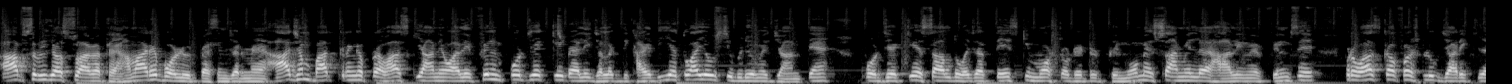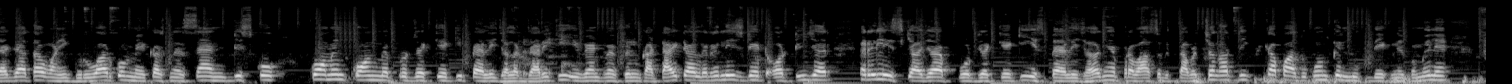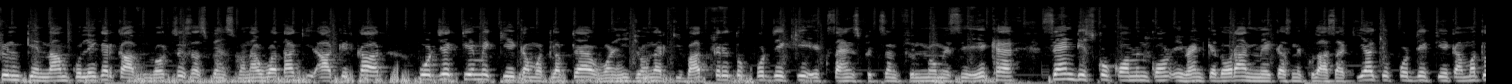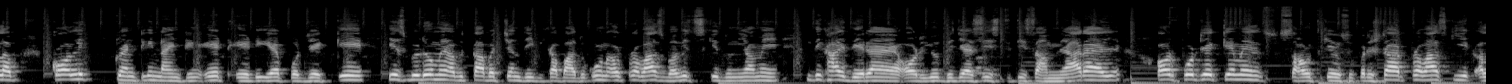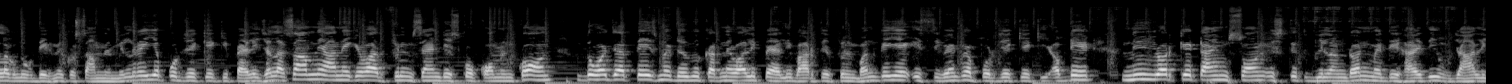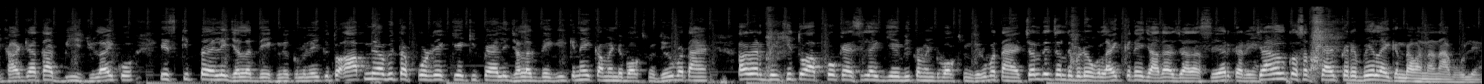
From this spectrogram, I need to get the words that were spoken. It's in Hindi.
आप सभी का स्वागत है हमारे बॉलीवुड पैसेंजर में। आज हम बात करेंगे प्रभास की आने वाली फ़िल्म प्रोजेक्ट की पहली झलक दिखाई दी है तो आइए उसी वीडियो में जानते हैं प्रोजेक्ट के साल 2023 की मोस्ट ऑडेटेड फ़िल्मों में शामिल है। हाल ही में फ़िल्म से प्रभास का फ़र्स्ट लुक जारी किया गया था। वहीं गुरुवार को मेकर्स ने सैन डिस्को कॉमिन कॉन में प्रोजेक्ट के की पहली झलक जारी की। इवेंट में फ़िल्म का टाइटल रिलीज़ डेट और टीजर रिलीज़ किया जाए। प्रोजेक्ट के की इस पहली झलक में प्रभास, अमिताभ बच्चन और दीपिका पादुकोण के लुक देखने को मिले। फ़िल्म के नाम को लेकर काफ़ी वक्त से सस्पेंस बना हुआ था कि आखिरकार प्रोजेक्ट के में के का मतलब क्या है? वहीं जॉनर की बात करें तो प्रोजेक्ट के एक साइंस फिक्शन फ़िल्मों में से एक है। San Diego comic con event के दौरान मेकर्स ने खुलासा किया कि प्रोजेक्ट के का मतलब कॉलिक 2019 8 एडी है प्रोजेक्ट के इस वीडियो में अमिताभ बच्चन, दीपिका पादुकोण और प्रभास भविष्य की दुनिया में दिखाई दे रहे हैं और युद्ध जैसी स्थिति सामने आ रहा है। और प्रोजेक्ट के में साउथ के सुपरस्टार प्रभास की एक अलग लुक देखने को सामने मिल रही है। प्रोजेक्ट के की पहली झलक सामने आने के बाद film San Diego comic con 2023 में डेब्यू करने वाली पहली भारतीय फ़िल्म बन गई है। इस इवेंट में प्रोजेक्ट के की अपडेट न्यूयॉर्क के टाइम सॉन्ग स्थित विलंडन में दिखाई दी, जहाँ लिखा गया था बीस जुलाई को इसकी पहली झलक देखने को मिलेगी। तो आपने अभी तक प्रोजेक्ट के की पहली झलक देखी कि नहीं कमेंट बॉक्स में ज़रूर बताएँ। अगर देखी तो आपको कैसी लगी ये भी कमेंट बॉक्स में ज़रूर बताएँ। चलते चलते वीडियो को लाइक करें, ज़्यादा ज़्यादा शेयर करें। चैनल को सब्सक्राइब करें बेल आइकन दबाना ना भूलें।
